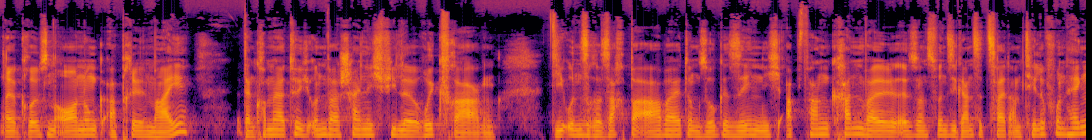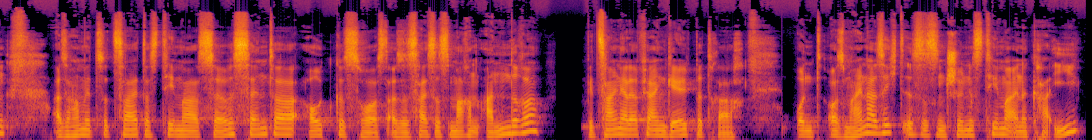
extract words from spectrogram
äh, Größenordnung April, Mai. Dann kommen natürlich unwahrscheinlich viele Rückfragen die unsere Sachbearbeitung so gesehen nicht abfangen kann, weil äh, sonst würden sie die ganze Zeit am Telefon hängen. Also haben wir zurzeit das Thema Service Center outgesourced. Also das heißt, es machen andere. Wir zahlen ja dafür einen Geldbetrag. Und aus meiner Sicht ist es ein schönes Thema, eine KI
